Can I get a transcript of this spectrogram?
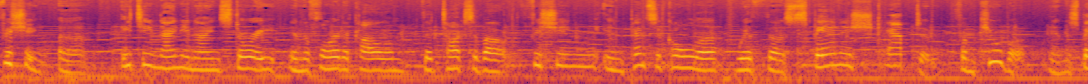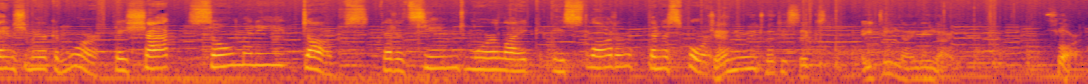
Fishing, uh, 1899 story in the Florida column that talks about fishing in Pensacola with a Spanish captain from Cuba in the Spanish American War. They shot so many doves that it seemed more like a slaughter than a sport. January 26, 1899. Florida.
